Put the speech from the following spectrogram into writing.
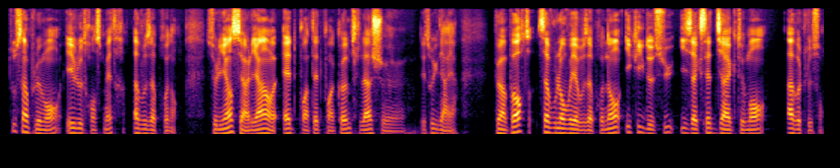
tout simplement et le transmettre à vos apprenants. Ce lien, c'est un lien euh, aide.ted.com slash euh, des trucs derrière. Peu importe, ça vous l'envoyez à vos apprenants, ils cliquent dessus, ils accèdent directement à votre leçon.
